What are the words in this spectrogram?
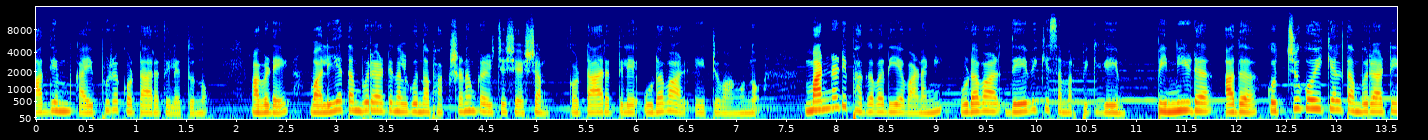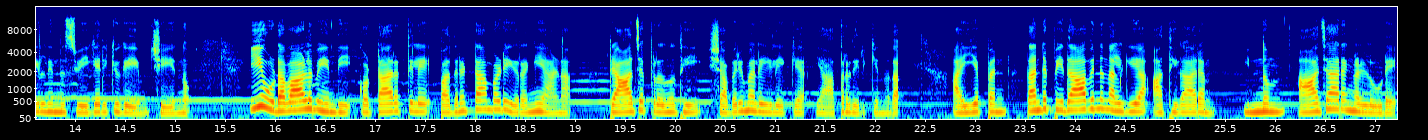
ആദ്യം കൈപ്പുഴ കൊട്ടാരത്തിലെത്തുന്നു. അവിടെ വലിയ തമ്പുരാട്ടി നൽകുന്ന ഭക്ഷണം കഴിച്ച ശേഷം കൊട്ടാരത്തിലെ ഉടവാൾ ഏറ്റുവാങ്ങുന്നു. മണ്ണടി ഭഗവതിയെ വണങ്ങി ഉടവാൾ ദേവിക്ക് സമർപ്പിക്കുകയും പിന്നീട് അത് കൊച്ചുകോയിക്കൽ തമ്പുരാട്ടിയിൽ നിന്ന് സ്വീകരിക്കുകയും ചെയ്യുന്നു. ഈ ഉടവാളുമേന്തി കൊട്ടാരത്തിലെ പതിനെട്ടാം പടി ഇറങ്ങിയാണ് രാജപ്രതിനിധി ശബരിമലയിലേക്ക് യാത്ര തിരിക്കുന്നത്. അയ്യപ്പൻ തന്റെ പിതാവിന് നൽകിയ അധികാരം ഇന്നും ആചാരങ്ങളിലൂടെ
